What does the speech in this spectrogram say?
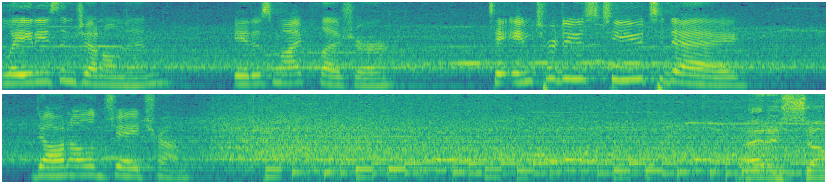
Ladies and gentlemen, it is my pleasure to introduce to you today Donald J. Trump. That is some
